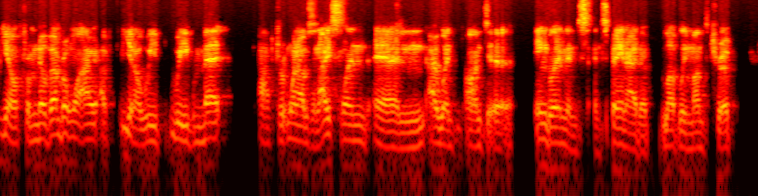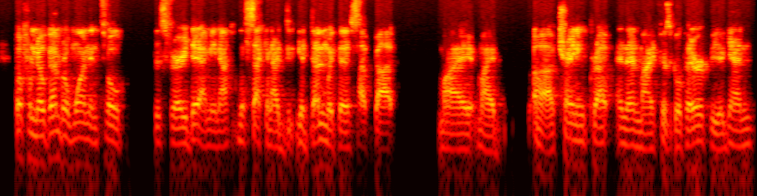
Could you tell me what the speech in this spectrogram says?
you know, from November one. I, you know, we we met after when I was in Iceland, and I went on to England and, and Spain. I had a lovely month trip. But from November one until this very day, I mean, after the second I get done with this, I've got my my uh, training prep and then my physical therapy again,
